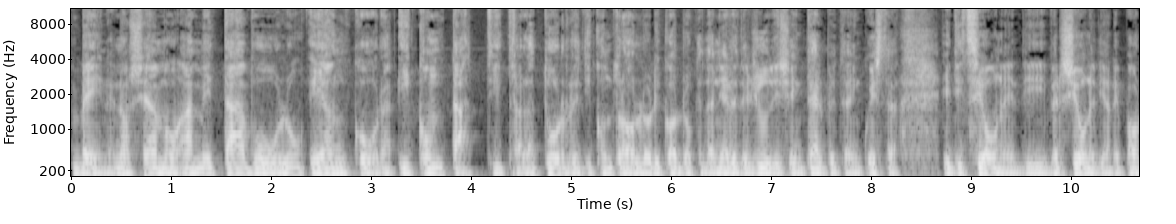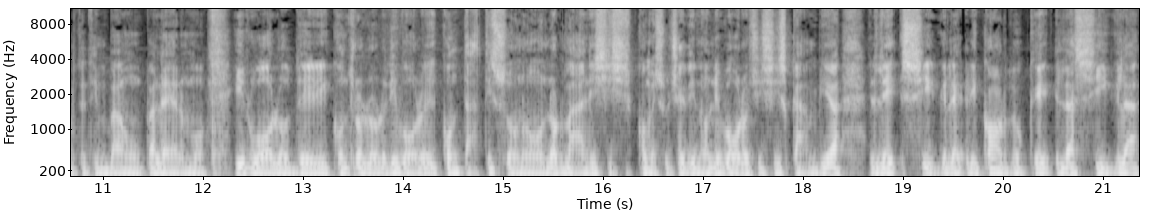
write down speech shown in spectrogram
bene, no? siamo a metà volo e ancora i contatti tra la torre di controllo, ricordo che Daniele Del Giudice interpreta in questa edizione di versione di Unreported Inbound Palermo il ruolo dei controllori di volo i contatti sono normali, si, come succede in ogni volo ci si scambia le sigle, ricordo che la sigla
